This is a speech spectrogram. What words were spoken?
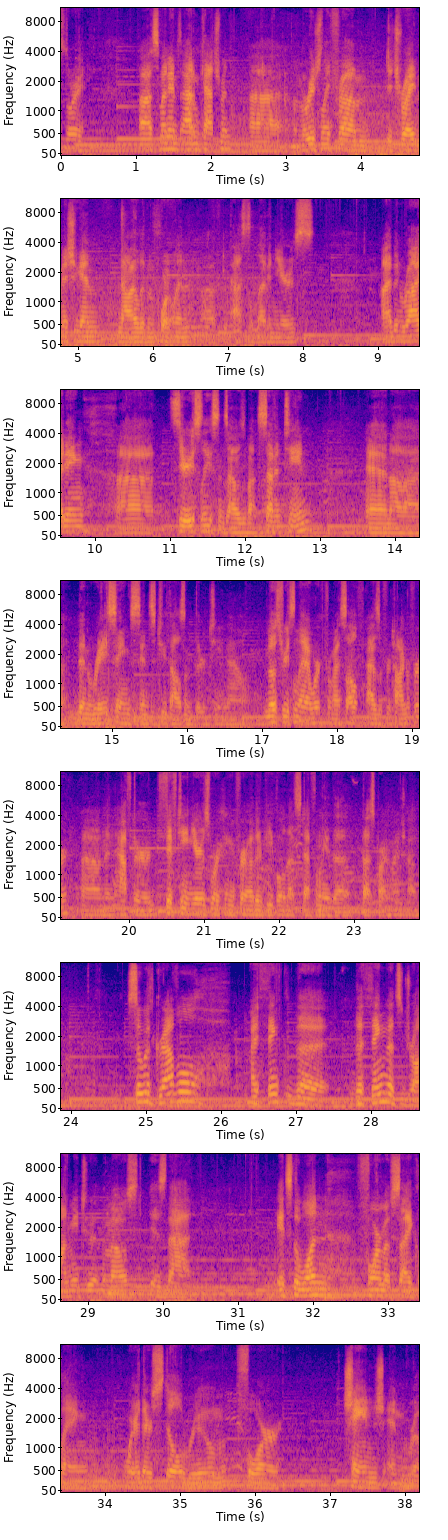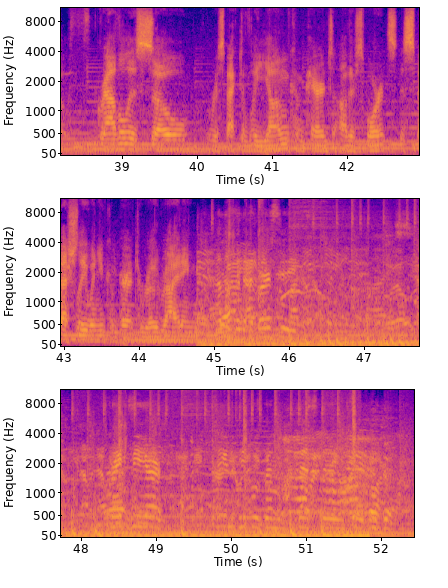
story. Uh, so my name is Adam Catchman. Uh, I'm originally from Detroit, Michigan. Now I live in Portland uh, for the past 11 years. I've been riding uh, seriously since I was about 17 and uh, been racing since 2013 now. Most recently I worked for myself as a photographer um, and after 15 years working for other people that's definitely the best part of my job. So with gravel, I think the, the thing that's drawn me to it the most is that it's the one form of cycling where there's still room for change and growth. Gravel is so respectively young compared to other sports, especially when you compare it to road riding. I love the diversity. It's great to be here. Seeing the people has been the best thing so far.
